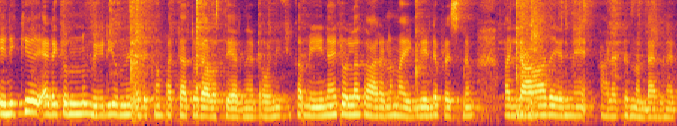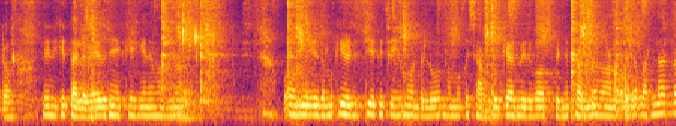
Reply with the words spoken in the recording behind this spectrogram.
എനിക്ക് ഇടയ്ക്കൊന്നും വീഡിയോ ഒന്നും എടുക്കാൻ പറ്റാത്തൊരവസ്ഥയായിരുന്നു കേട്ടോ. എനിക്ക് മെയിനായിട്ടുള്ള കാരണം മൈഗ്രെയിന്റെ പ്രശ്നം വല്ലാതെ എന്നെ അലട്ടുന്നുണ്ടായിരുന്നു കേട്ടോ. എനിക്ക് തലവേദനയൊക്കെ ഇങ്ങനെ വന്ന് നമുക്ക് എഡിറ്റിയൊക്കെ ചെയ്യുന്നുണ്ടല്ലോ നമുക്ക് ഛർദ്ദിക്കാൻ വരിക പിന്നെ കണ്ണ് കാണത്തില്ല. വല്ലാത്ത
